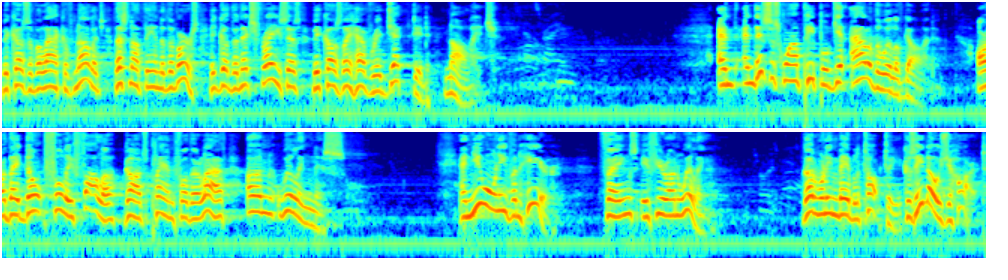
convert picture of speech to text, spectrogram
because of a lack of knowledge. That's not the end of the verse. Go, the next phrase says, Because they have rejected knowledge. And, and this is why people get out of the will of God, or they don't fully follow God's plan for their life unwillingness. And you won't even hear things if you're unwilling. God won't even be able to talk to you because He knows your heart.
